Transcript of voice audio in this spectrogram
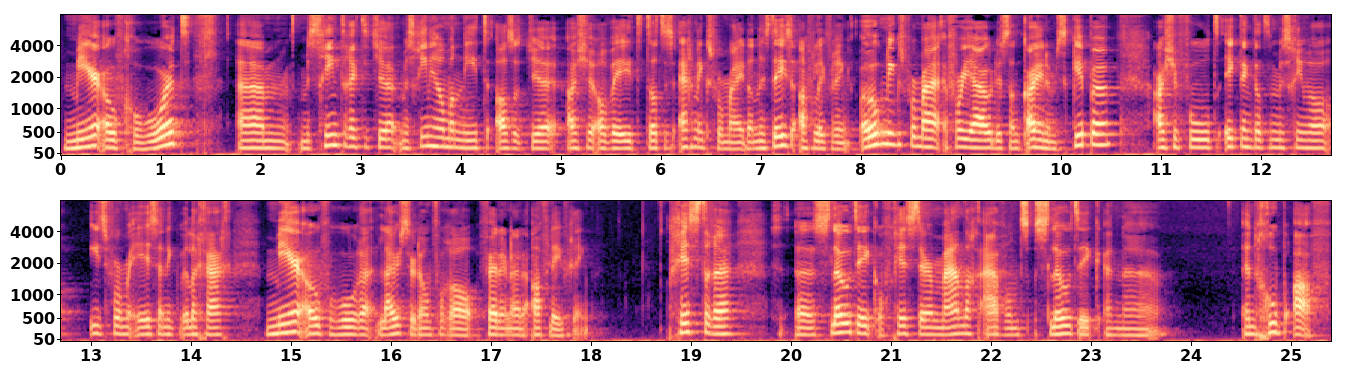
meer over gehoord. Um, misschien trekt het je, misschien helemaal niet. Als, het je, als je al weet dat is echt niks voor mij, dan is deze aflevering ook niks voor, mij, voor jou. Dus dan kan je hem skippen. Als je voelt, ik denk dat het misschien wel iets voor me is en ik wil er graag meer over horen, luister dan vooral verder naar de aflevering. Gisteren uh, sloot ik, of gisteren maandagavond sloot ik een, uh, een groep af.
